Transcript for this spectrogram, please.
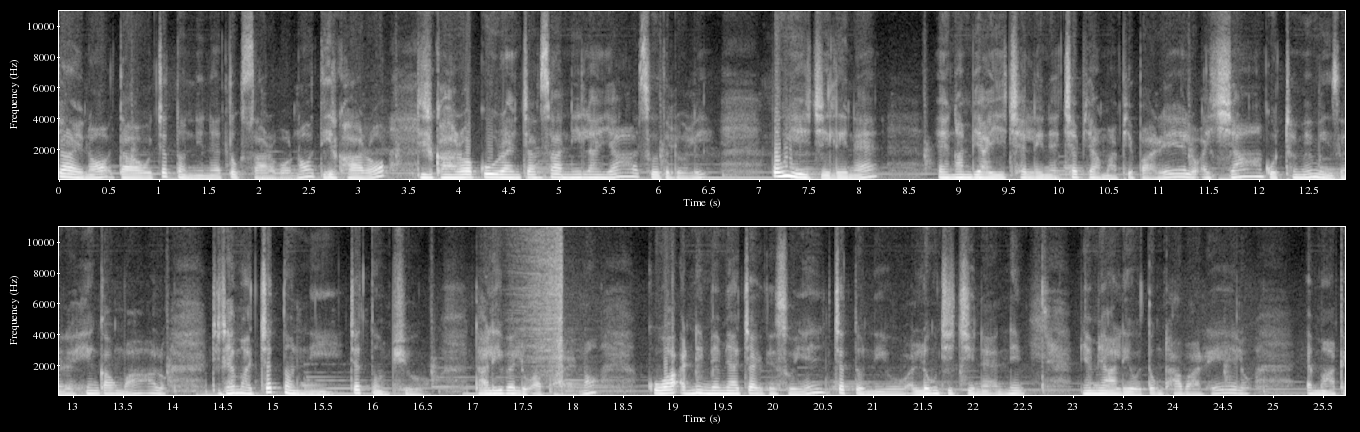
ကြာရင်တော့ဒါကိုစက်သွန်နေနဲ့တုတ်စားတော့ဗောနော်ဒီတစ်ခါတော့ဒီတစ်ခါတော့ကိုရိုင်းចန်းစာနီလန်ရဆိုသလိုလေပုံရည်ကြီးလေးနဲ့အဲငံပြာကြီးချက်လေးနဲ့ချက်ပြမှာဖြစ်ပါတယ်လို့အရာကိုထမင်းမင်းဆိုတဲ့ဟင်းကောင်းပါလို့ဒီထဲမှာစက်သွန်နီစက်သွန်ဖြူဒါလေးပဲလိုအပ်ပါတယ်နော် ကိုကအနစ်များများကြိုက်တယ်ဆိုရင်စက်သွန်နီကိုအလုံးကြီးကြီးနဲ့အနစ်များများလေးကိုတုံထားပါတယ်လို့အမက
